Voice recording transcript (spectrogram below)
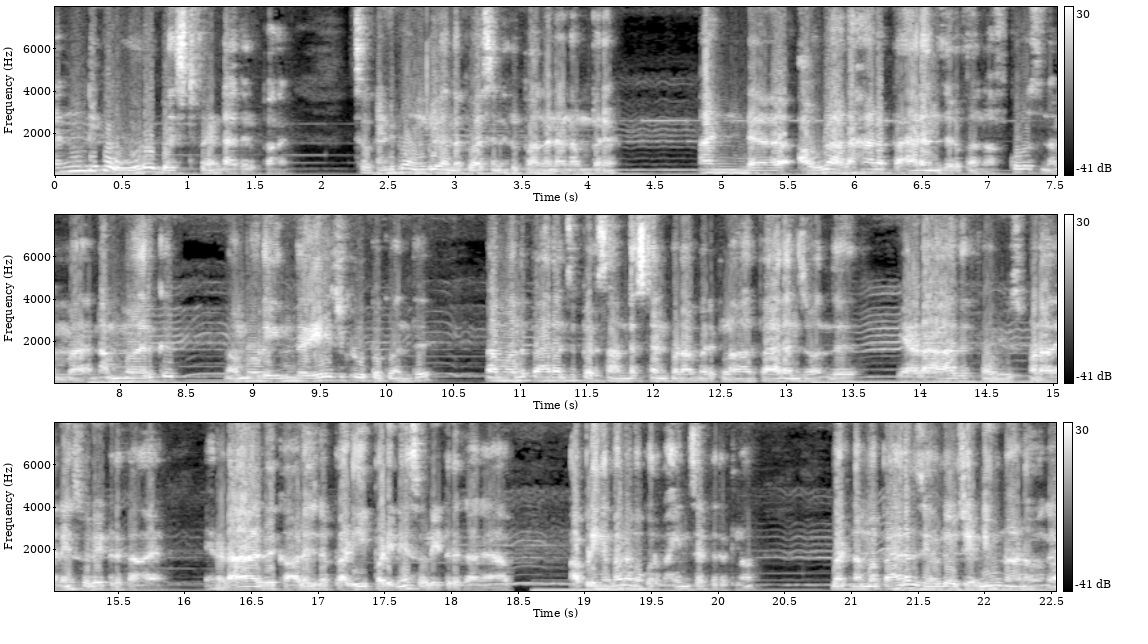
கண்டிப்பா ஒரு பெஸ்ட் ஃப்ரெண்டாவது இருப்பாங்க. ஸோ கண்டிப்பா உங்களுக்கு அந்த பர்சன் இருப்பாங்க நான் நம்புறேன். அண்ட் uh, அவ்வளோ அழகான பேரண்ட்ஸ் இருப்பாங்க. அஃப்கோர்ஸ் நம்ம நம்ம இருக்க நம்மளோட இந்த ஏஜ் குரூப்புக்கு வந்து நம்ம வந்து பேரண்ட்ஸை பெருசாக அண்டர்ஸ்டாண்ட் பண்ணாமல் இருக்கலாம். பேரண்ட்ஸ் வந்து ஏடா அது ஃபோன் யூஸ் பண்ணாதனே சொல்லிட்டு இருக்காங்க. என்னடா இது காலேஜ்ல படி படினே சொல்லிட்டு இருக்காங்க. அப்படிங்கிற மாதிரி நமக்கு ஒரு மைண்ட் செட் இருக்கலாம். பட் நம்ம பேரண்ட்ஸ் எவ்வளோ ஜென்யூன் ஆனவங்க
